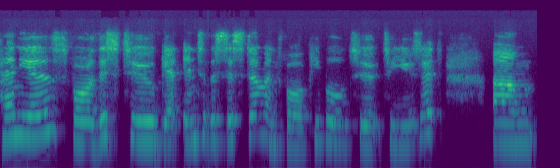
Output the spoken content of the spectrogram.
10 years for this to get into the system and for people to to use it um,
